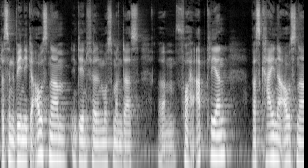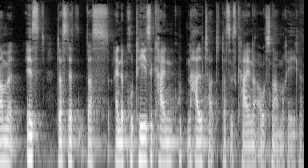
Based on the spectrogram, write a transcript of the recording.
Das sind wenige Ausnahmen. In den Fällen muss man das ähm, vorher abklären. Was keine Ausnahme ist, dass, der, dass eine Prothese keinen guten Halt hat. Das ist keine Ausnahmeregel.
